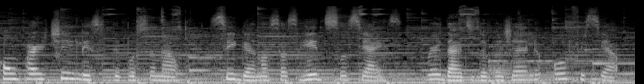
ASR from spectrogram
Compartilhe esse devocional. Siga nossas redes sociais. Verdades do Evangelho Oficial.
